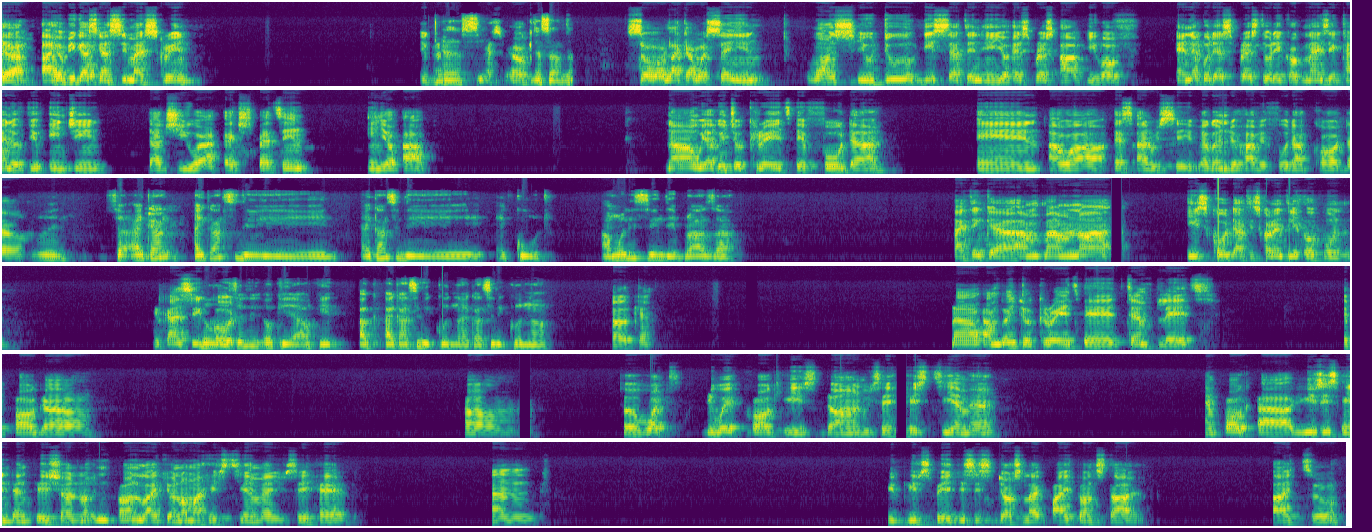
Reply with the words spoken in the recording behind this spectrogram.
Yeah, I hope you guys can see my screen. Yes. Yes. Okay. Yes, sir. So, like I was saying, once you do this setting in your Express app, you have enabled Express to recognize the kind of view engine that you are expecting in your app. Now we are going to create a folder in our SRC. We're going to have a folder called. Uh, so I can't I can't see the I can't see the code. I'm only seeing the browser. I think uh, I'm I'm not. Is code that is currently open. You can't see no, code. Only, okay, yeah, okay. I, I can see the code now. I can see the code now. Okay. Now I'm going to create a template, a Pug. Uh, um, so what the way Pug is done, we say HTML. And Pug uh, uses indentation, not unlike your normal HTML, you say head. And you give space. This is just like Python style. I2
